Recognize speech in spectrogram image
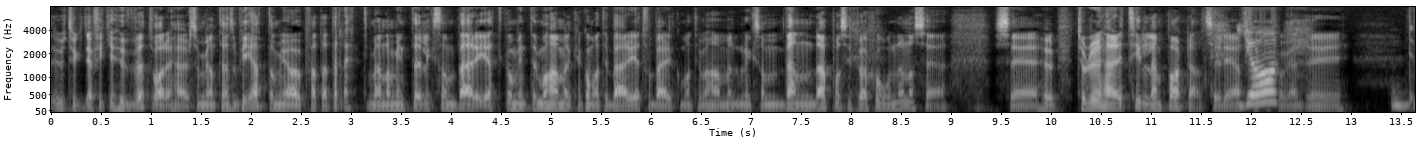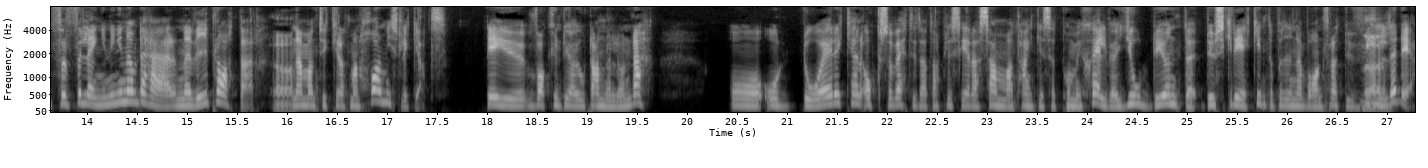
uttrycket jag fick i huvudet var det här som jag inte ens vet om jag har uppfattat rätt. Men om inte liksom berget, om inte Mohammed kan komma till berget får berget komma till Mohammed. Liksom vända på situationen och se, se hur. Tror du det här är tillämpbart alltså? I det jag ja, fråga? Det... för förlängningen av det här när vi pratar, ja. när man tycker att man har misslyckats. Det är ju, vad kunde jag gjort annorlunda? Och, och, då är det kan också vettigt att applicera samma tankesätt på mig själv. Jag gjorde ju inte, du skrek inte på dina barn för att du Nej. ville det.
